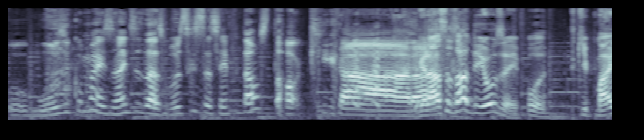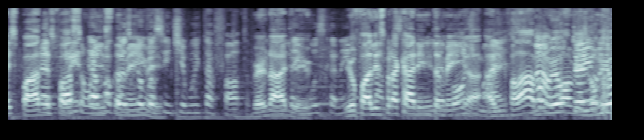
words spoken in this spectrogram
o músico, mas antes das músicas você sempre dá uns toques. Cara. Graças a Deus, velho. Pô, que mais padres por- façam é uma isso coisa também, que eu vou velho. sentir muita falta. Verdade, Não tem eu- música nem Eu falei isso pra Karine dele, também. É a gente fala, ah, Não, vamos eu tenho. mesmo,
